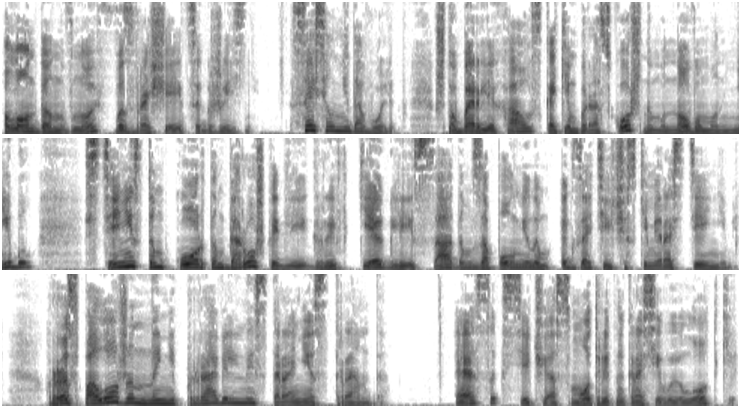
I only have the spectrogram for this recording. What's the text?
Лондон вновь возвращается к жизни. Сесил недоволен, что Берли Хаус, каким бы роскошным и новым он ни был, с тенистым кортом, дорожкой для игры в кегли и садом, заполненным экзотическими растениями, расположен на неправильной стороне Стрэнда. Эссекс сейчас смотрит на красивые лодки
